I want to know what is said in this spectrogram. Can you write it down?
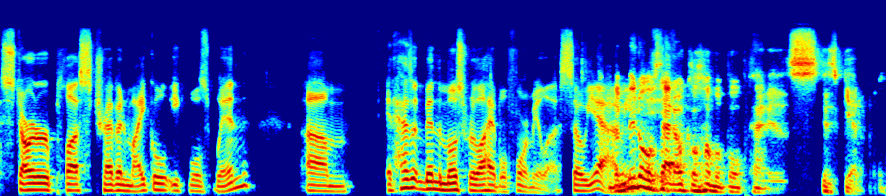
starter plus Trevin Michael equals win, um, it hasn't been the most reliable formula. So yeah, the I mean, middle of that Oklahoma bullpen is is gettable.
